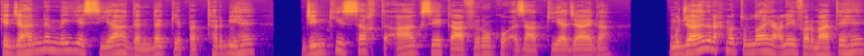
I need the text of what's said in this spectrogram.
کہ جہنم میں یہ سیاہ گندک کے پتھر بھی ہیں جن کی سخت آنکھ سے کافروں کو عذاب کیا جائے گا۔ مجاہد رحمۃ اللہ علیہ فرماتے ہیں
